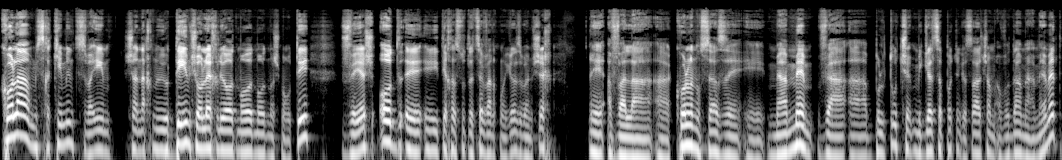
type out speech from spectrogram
כל המשחקים עם צבעים שאנחנו יודעים שהולך להיות מאוד מאוד משמעותי, ויש עוד אה, התייחסות לצבע, אנחנו נגיע לזה בהמשך, אה, אבל ה, ה, כל הנושא הזה אה, מהמם, והבולטות שמיגל ספוטניק עשה שם עבודה מהממת,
